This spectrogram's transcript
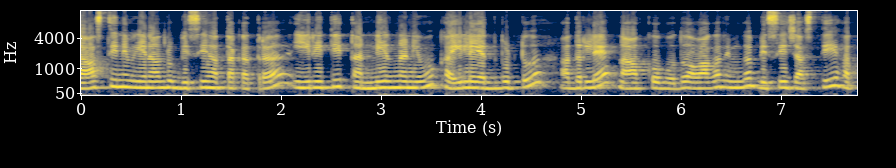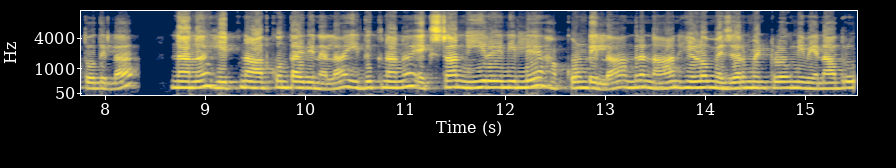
ಜಾಸ್ತಿ ನಿಮ್ಗೆ ಏನಾದ್ರೂ ಬಿಸಿ ಹತ್ತಕತ್ರ, ಈ ರೀತಿ ತಣ್ಣೀರ್ನ ನೀವು ಕೈಲೇ ಎದ್ಬಿಟ್ಟು ಅದ್ರಲ್ಲೇ ನಾದ್ಕೋಬಹುದು ಅವಾಗ ನಿಮ್ಗೆ ಬಿಸಿ ಜಾಸ್ತಿ ಹತ್ತೋದಿಲ್ಲ. ನಾನು ಹಿಟ್ಟನ್ನ ಆದ್ಕೊಂತ ಇದೀನಲ್ಲ ಇದಕ್ಕೆ ನಾನು ಎಕ್ಸ್ಟ್ರಾ ನೀರೇನಿಲ್ಲೇ ಹಾಕೊಂಡಿಲ್ಲ ಅಂದ್ರೆ ನಾನು ಹೇಳೋ ಮೆಜರ್ಮೆಂಟ್ ಒಳಗೆ ನೀವೇನಾದರೂ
